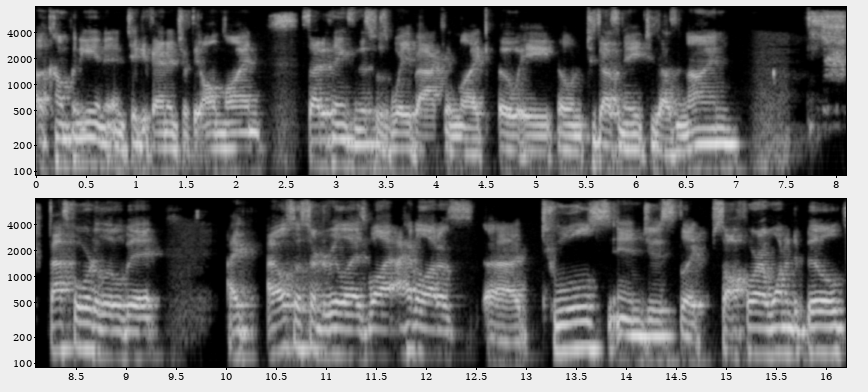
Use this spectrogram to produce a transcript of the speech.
a company and, and, take advantage of the online side of things. And this was way back in like 08, 2008, 2009. Fast forward a little bit. I, I also started to realize, well, I had a lot of uh, tools and just like software I wanted to build.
